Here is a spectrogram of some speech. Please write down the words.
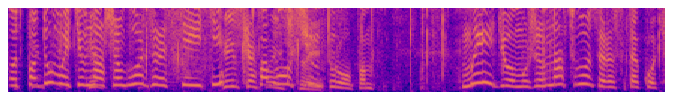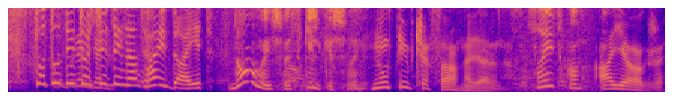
Вот подумайте, в нашем возрасте идти Півчаса по йшли. тропам. Мы идем уже, у нас возраст такой. То туди, то сюди нас гайдает. Довго йшли? Скільки йшли? Ну, півчаса, мабуть. Слизько. А як же?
